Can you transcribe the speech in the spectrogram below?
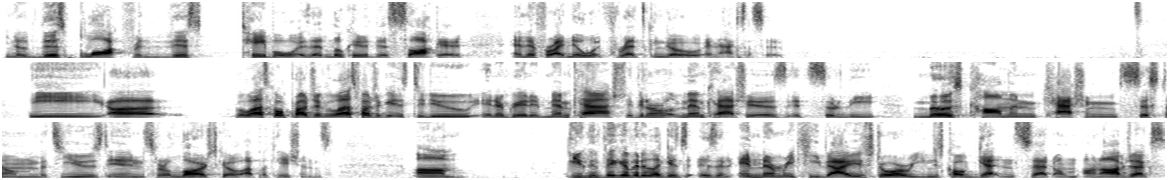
you know, this block for this table is located at this socket, and therefore I know what threads can go and access it. The uh, the last couple project, the last project is to do integrated memcache. If you don't know what memcache is, it's sort of the most common caching system that's used in sort of large-scale applications. Um, you can think of it like as, as an in-memory key value store where you can just call get and set on, on objects.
